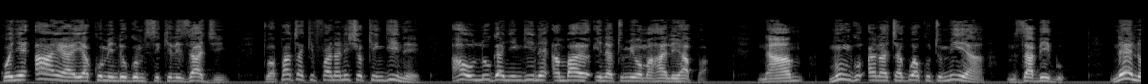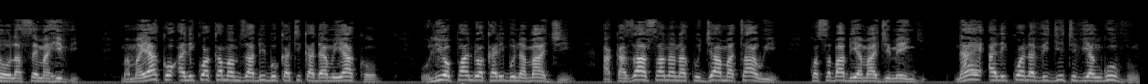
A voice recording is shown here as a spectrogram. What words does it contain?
kwenye aya ya kumi ndugu msikilizaji twapata kifananisho kingine au lugha nyingine ambayo inatumiwa mahali hapa. Naam mungu anachagua kutumia mzabibu. Neno lasema hivi mama yako alikuwa kama mzabibu katika damu yako uliopandwa karibu na maji akazaa sana na kujaa matawi kwa sababu ya maji mengi. Naye alikuwa na vijiti vya nguvu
